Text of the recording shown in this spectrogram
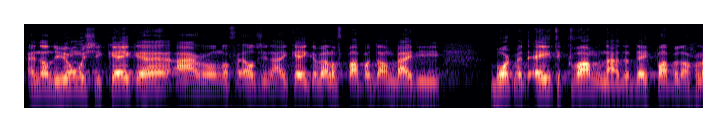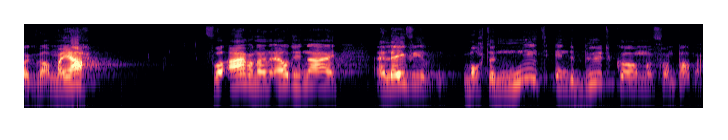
En dan de jongens die keken, hè, Aaron of Elgina, die keken wel of papa dan bij die bord met eten kwam. Nou, dat deed papa dan gelukkig wel. Maar ja, voor Aaron en Elgina en Levi mochten niet in de buurt komen van papa.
